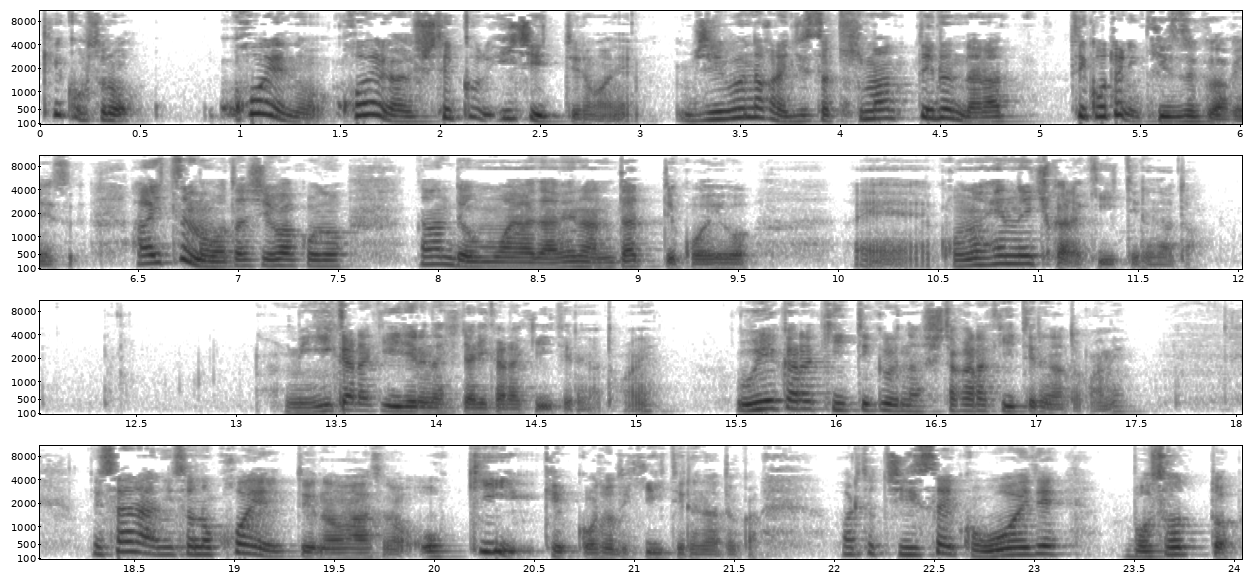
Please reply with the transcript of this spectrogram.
結構その声の、声がしてくる位置っていうのがね、自分の中で実は決まってるんだなっってことに気づくわけです。あ、いつも私はこの、なんでお前はダメなんだって声を、えー、この辺の位置から聞いてるなと。右から聞いてるな、左から聞いてるなとかね。上から聞いてくるな、下から聞いてるなとかね。で、さらにその声っていうのは、その、大きい結構音で聞いてるなとか、割と小さい小声で、ボソッと、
